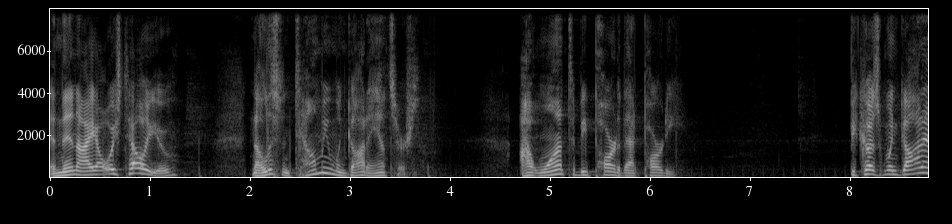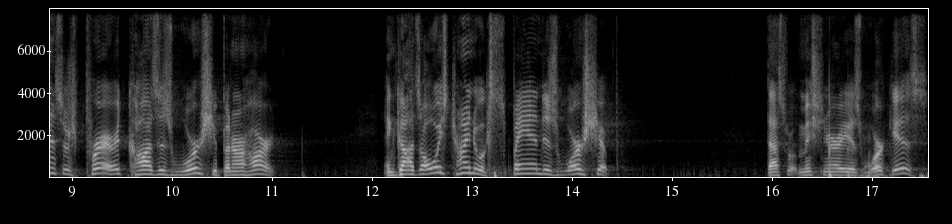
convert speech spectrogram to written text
And then I always tell you, now listen, tell me when God answers. I want to be part of that party. Because when God answers prayer, it causes worship in our heart. And God's always trying to expand his worship. That's what missionary's work is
